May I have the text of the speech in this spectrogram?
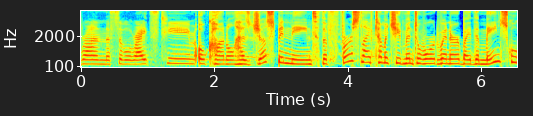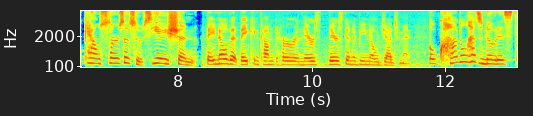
run the civil rights team. O'Connell has just been named the first Lifetime Achievement Award winner by the Maine School Counselors Association. They know that they can come to her and there's there's going to be no judgment. O'Connell has noticed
